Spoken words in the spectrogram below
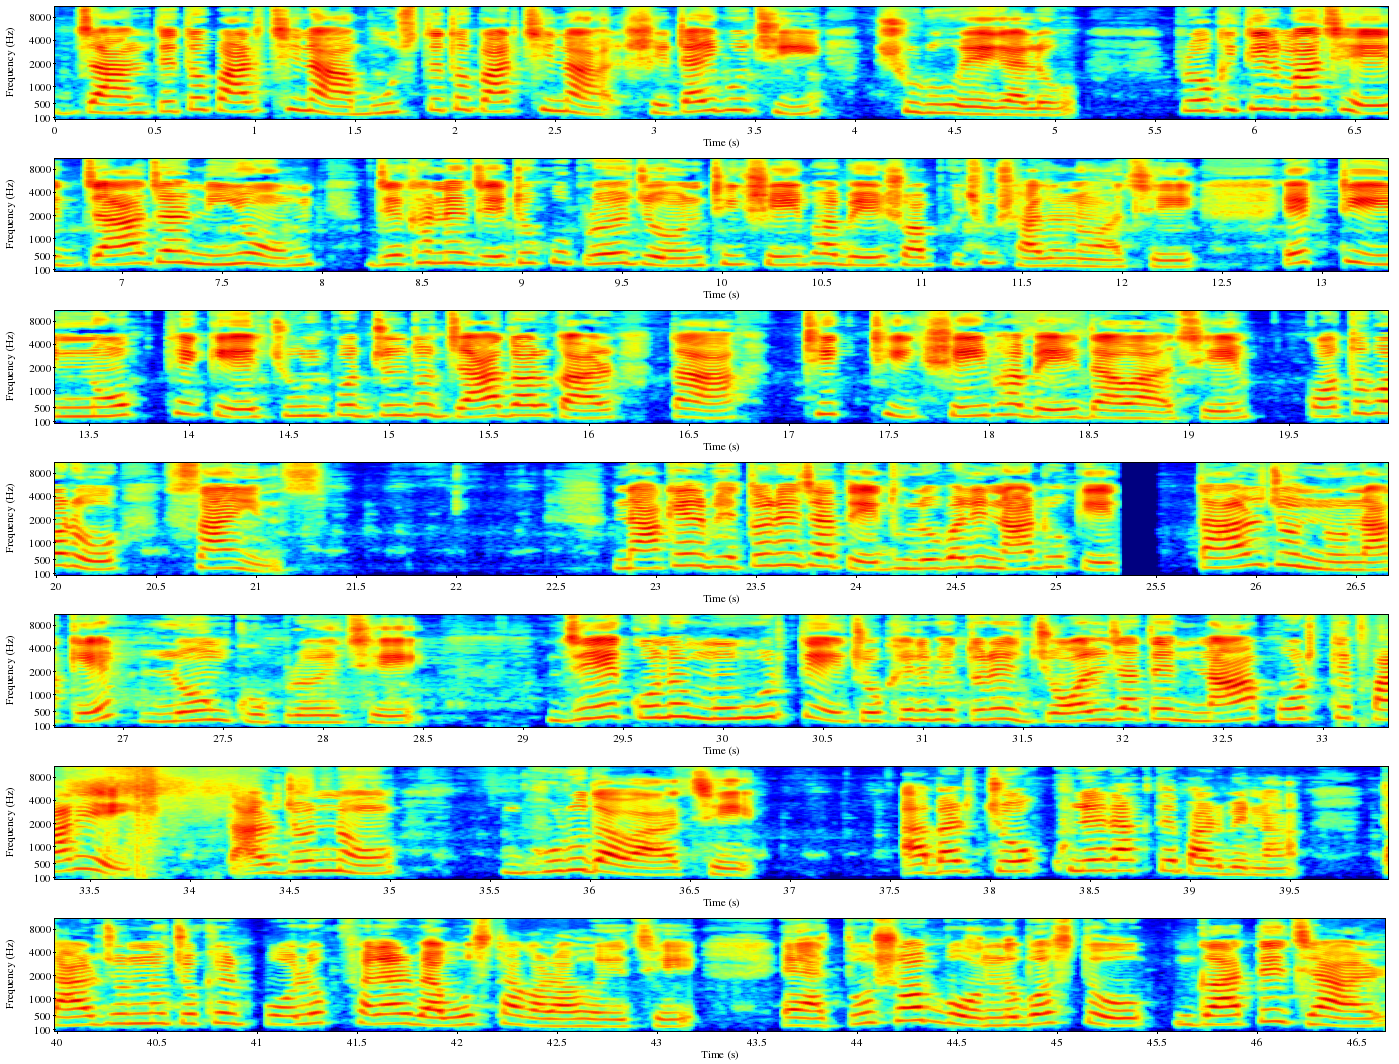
জানতে তো পারছি না, বুঝতে তো পারছি না, সেটাই বুঝি শুরু হয়ে গেল। প্রকৃতির মাঝে যা যা নিয়ম, যেখানে যেটুকু প্রয়োজন, ঠিক সেইভাবে সব কিছু সাজানো আছে। একটি নখ থেকে চুল পর্যন্ত যা দরকার, তা ঠিক ঠিক সেইভাবে দেওয়া আছে। কত বড় সায়েন্স নাকের ভেতরে যাতে ধুলোবালি না ঢোকে, তার জন্য নাকে লোমকূপ রয়েছে। যে কোনো মুহূর্তে চোখের ভেতরে জল যাতে না পড়তে পারে, তার জন্য ভুরু দেওয়া আছে। আবার চোখ খুলে রাখতে পারবে না। তার জন্য চোখের পলক ফেলার ব্যবস্থা করা হয়েছে। এত সব বন্দোবস্ত গাতে যার,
